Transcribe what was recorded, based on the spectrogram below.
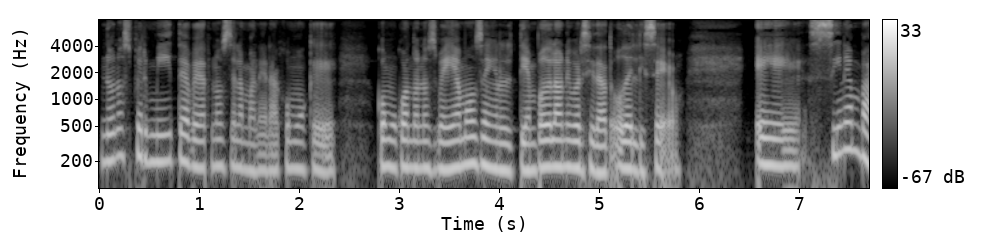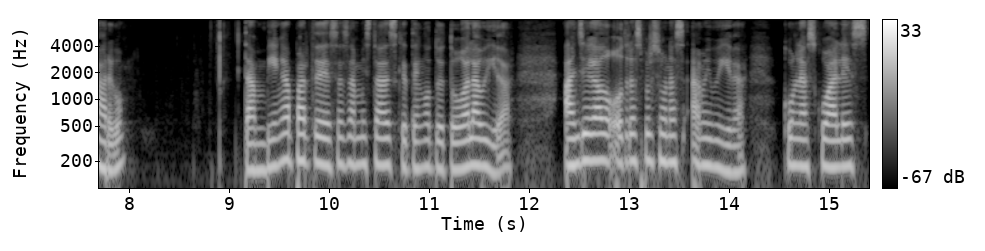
no nos permite vernos de la manera como que, como cuando nos veíamos en el tiempo de la universidad o del liceo. Eh, sin embargo, también aparte de esas amistades que tengo de toda la vida, han llegado otras personas a mi vida con las cuales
